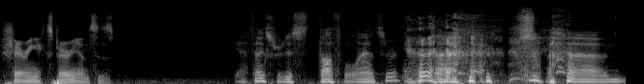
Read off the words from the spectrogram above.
sharing experiences yeah, thanks for this thoughtful answer. uh, um,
